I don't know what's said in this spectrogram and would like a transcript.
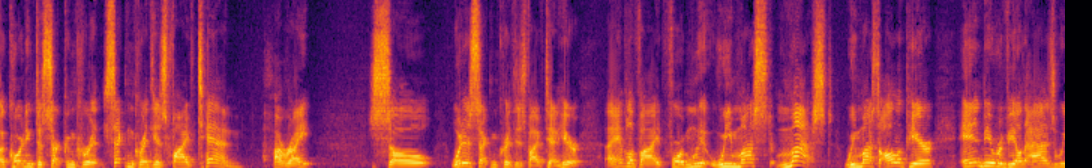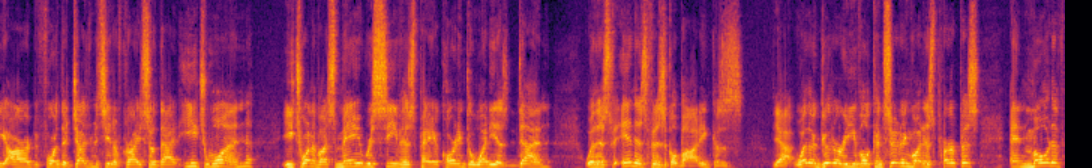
according to 2 Corinthians 5.10. All right? So, what is 2 Corinthians 5.10 here? Amplified, for we, must, must, we must all appear and be revealed as we are before the judgment seat of Christ, so that each one, each one of us may receive his pay according to what he has done with his, in his physical body, because, yeah, whether good or evil, considering what his purpose and motive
